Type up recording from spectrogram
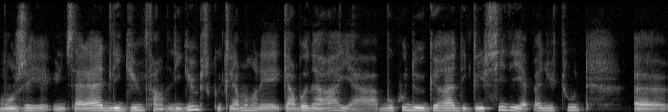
manger une salade, légumes, enfin légumes, parce que clairement dans les carbonara il y a beaucoup de gras, des glucides, il n'y a pas du tout euh,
